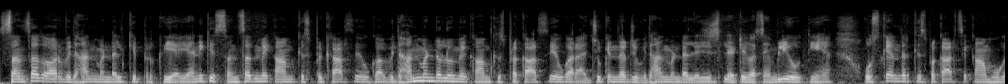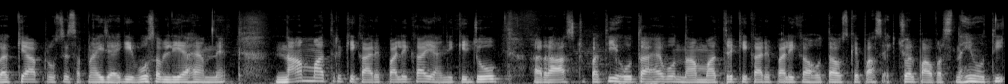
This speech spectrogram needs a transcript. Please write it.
संसद और विधानमंडल की प्रक्रिया, यानी कि संसद में काम किस प्रकार से होगा, विधानमंडलों में काम किस प्रकार से होगा, राज्यों के अंदर जो विधानमंडल लेजिस्लेटिव असेंबली होती है, उसके अंदर किस प्रकार से काम होगा, क्या प्रोसेस अपनाई जाएगी, वो सब लिया है हमने। नाम मात्र की कार्यपालिका, यानी कि जो राष्ट्रपति पति होता है, वो नाम मात्र की कार्यपालिका होता है, उसके पास एक्चुअल पावर्स नहीं होती।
